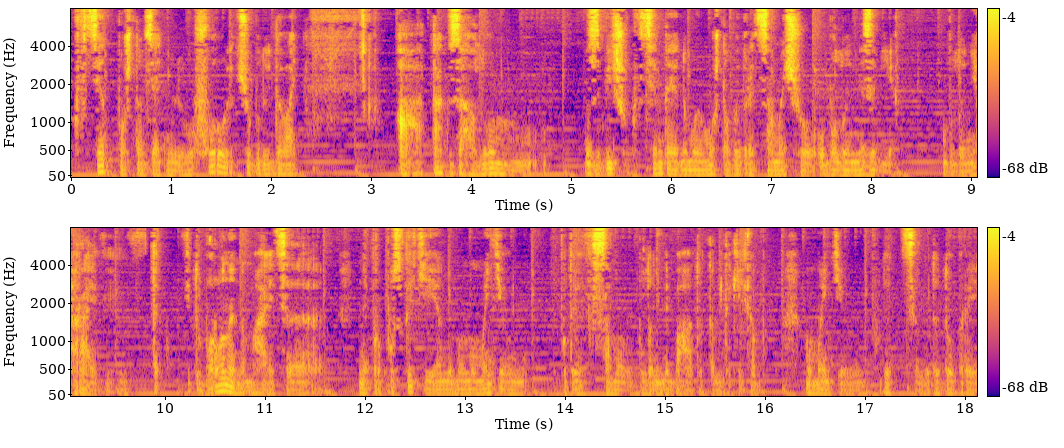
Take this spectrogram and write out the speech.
коефіцієнт, можна взяти нульову фору, якщо будуть давати. А так загалом з більшого коефіцієнта, я думаю, можна вибрати саме, що оболонь не заб'є. Оболонь грає так, від оборони, намагається не пропустити. і Я думаю, моментів буде саме оболонь небагато, там декілька моментів буде, це буде добре.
